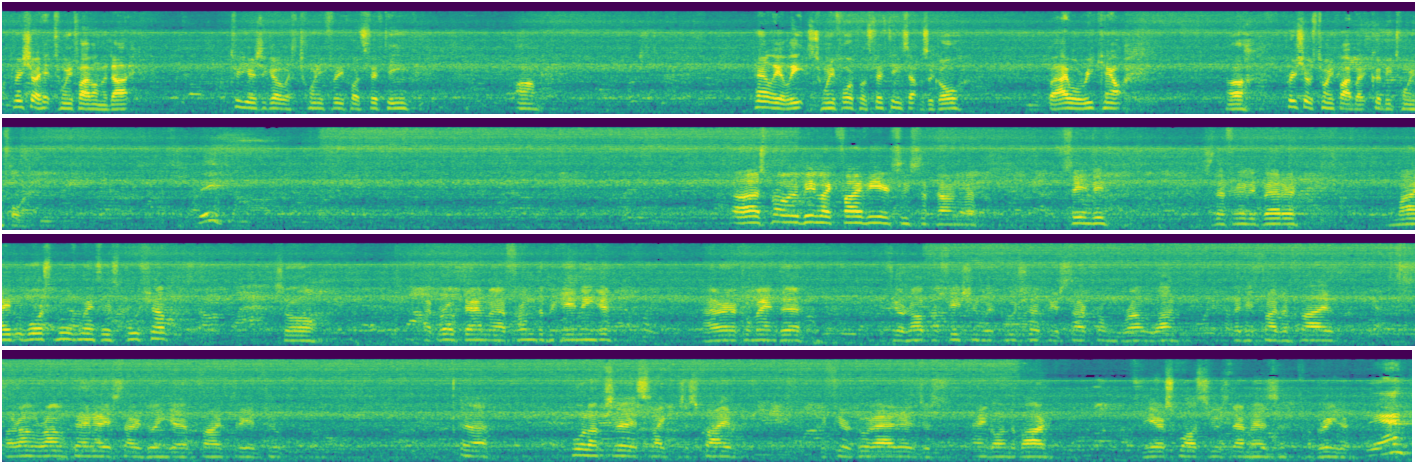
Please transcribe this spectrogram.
I'm pretty sure I hit 25 on the dot. Two years ago it was 23 plus 15. Um, apparently elite is 24 plus 15, so that was a goal. But I will recount. Uh, pretty sure it was 25, but it could be 24. Uh, it's probably been like five years since I've done uh, Cindy. It's definitely better. My worst movement is push-up, so I broke them uh, from the beginning. I recommend uh, if you're not proficient with push-up, you start from round one. I did five and five. Around round ten, I started doing uh, five, three, and two. Uh, pull-ups, uh, it's like just five if you're good at it, just hang on the bar. The air squats, use them as a breather. Leanne?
